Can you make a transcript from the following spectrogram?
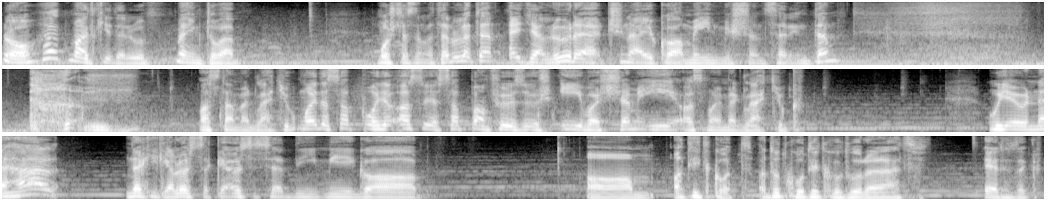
Jó, hát majd kiderül. Menjünk tovább. Most ezen a területen. Egyenlőre csináljuk a main mission szerintem. Aztán meglátjuk. Majd a szap, hogy az, hogy a szappanfőzős é vagy sem é, azt majd meglátjuk. Ugye ő Nehál, neki kell össze kell összeszedni még a, a, a titkot, a tutkó titkot órát. Értetek?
